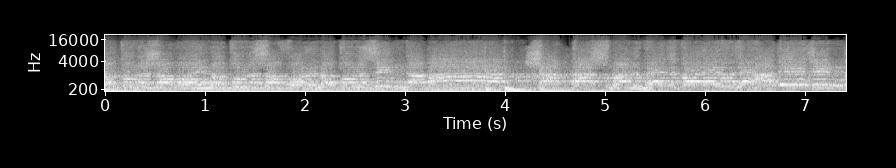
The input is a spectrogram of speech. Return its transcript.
নতুন সময়, নতুন সফর, নতুন জিন্দাবাদ। সাত আসমান ভেদ করে উঠে হাজির জিন্দাবাদ।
